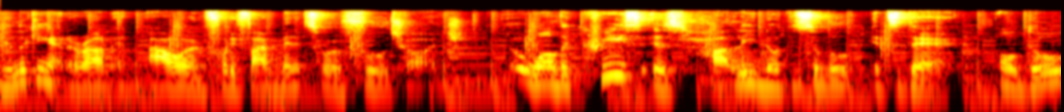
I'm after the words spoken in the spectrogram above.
You're looking at around an hour and 45 minutes for a full charge. While the crease is hardly noticeable, it's there, although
